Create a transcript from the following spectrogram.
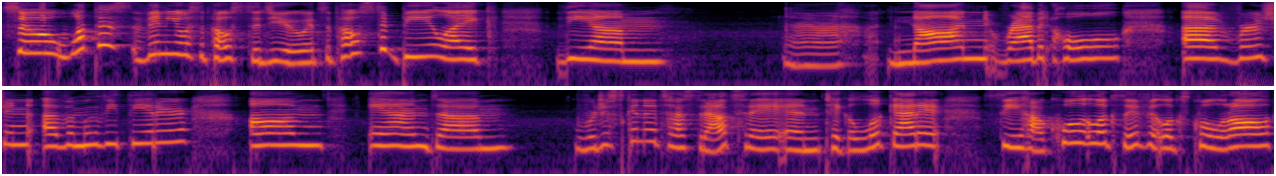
So, what this venue is supposed to do, it's supposed to be like the, um, uh, non rabbit hole uh, version of a movie theater. Um, and um, we're just gonna test it out today and take a look at it, see how cool it looks, if it looks cool at all,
